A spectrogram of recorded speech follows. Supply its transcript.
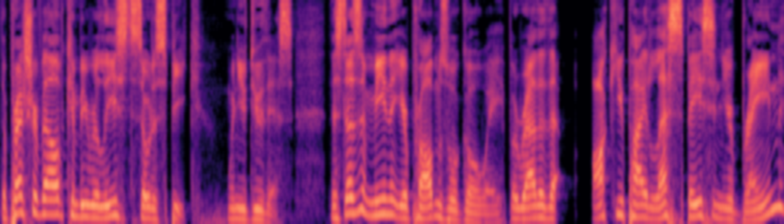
the pressure valve can be released, so to speak, when you do this. This doesn't mean that your problems will go away, but rather that occupy less space in your brain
